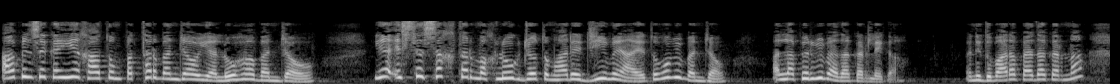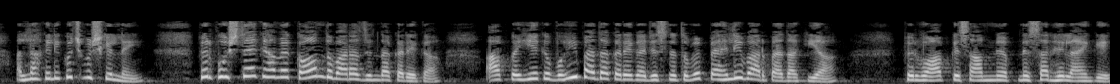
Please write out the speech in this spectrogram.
آپ ان سے کہیے خا تم پتھر بن جاؤ یا لوہا بن جاؤ، یا اس سے سخت اور مخلوق جو تمہارے جی میں آئے تو وہ بھی بن جاؤ۔ اللہ پھر بھی پیدا کر لے گا۔ یعنی دوبارہ پیدا کرنا اللہ کے لیے کچھ مشکل نہیں۔ پھر پوچھتے ہیں کہ ہمیں کون دوبارہ زندہ کرے گا؟ آپ کہیے کہ وہی پیدا کرے گا جس نے تمہیں پہلی بار پیدا کیا۔ پھر وہ آپ کے سامنے اپنے سر ہلائیں گے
